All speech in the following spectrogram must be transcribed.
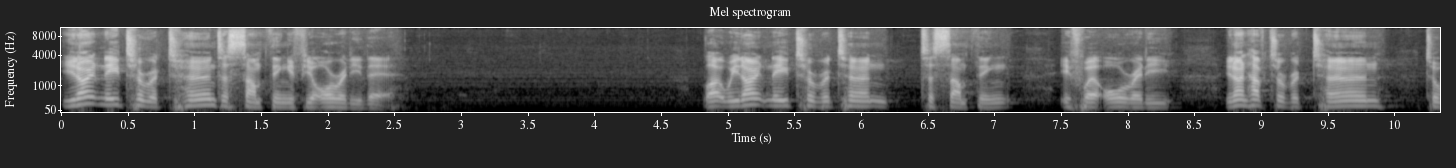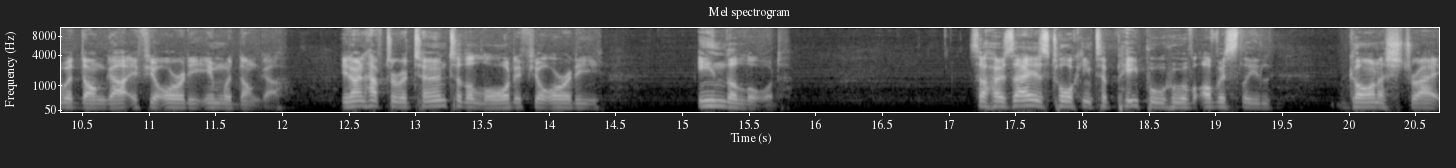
you don't need to return to something if you're already there. Like, we don't need to return to something if we're already, you don't have to return to Wodonga if you're already in Wodonga. You don't have to return to the Lord if you're already in the Lord. So Hosea is talking to people who have obviously gone astray.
